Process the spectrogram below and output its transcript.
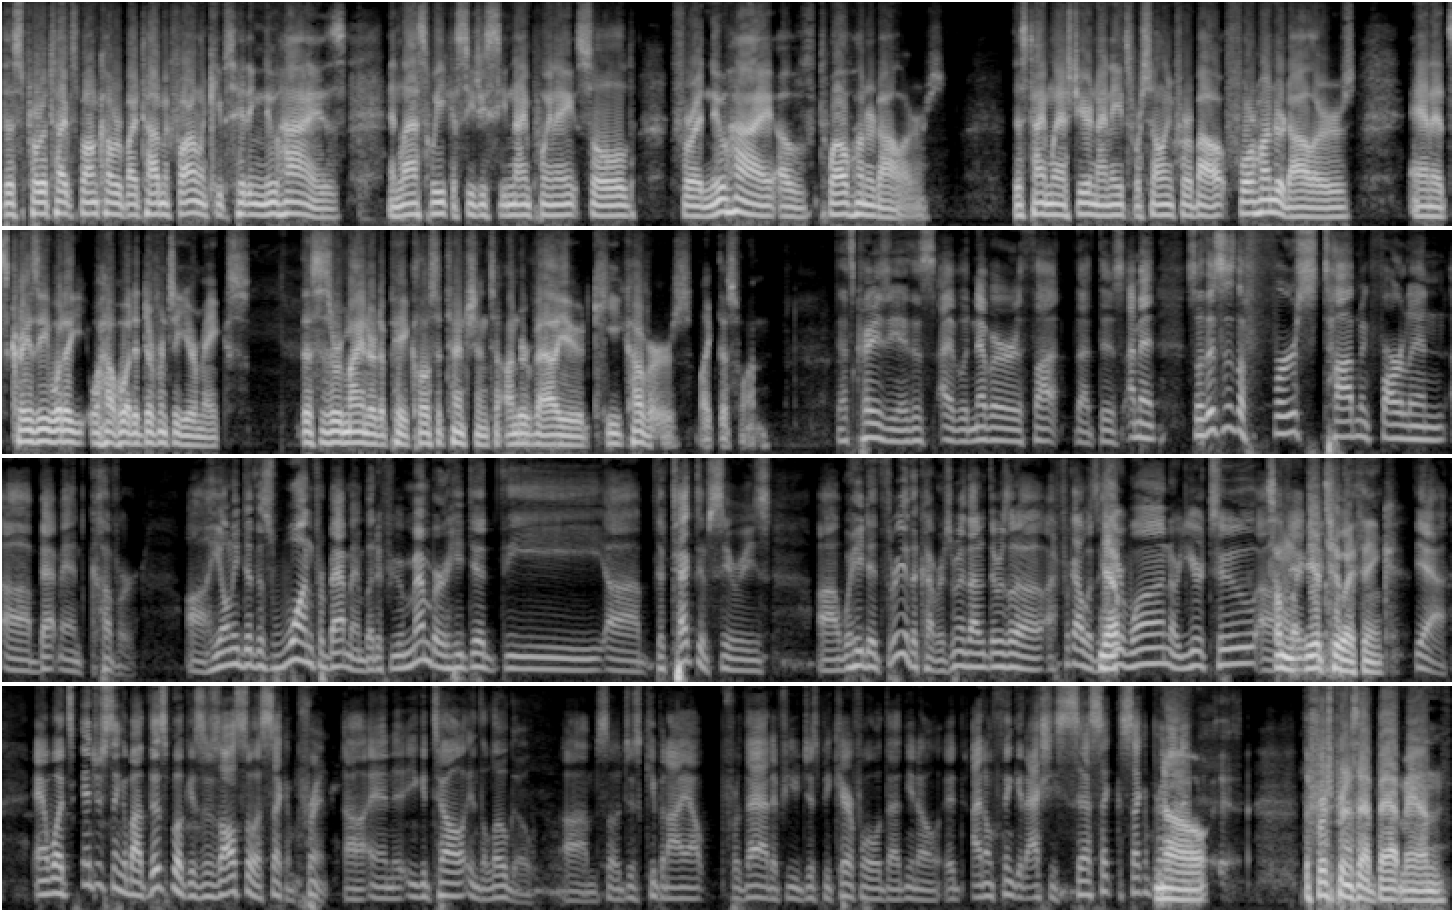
This prototype spawn cover by Todd McFarlane keeps hitting new highs. And last week, a CGC 9.8 sold for a new high of $1,200. This time last year, 9.8s were selling for about $400. And it's crazy what a what a difference a year makes. This is a reminder to pay close attention to undervalued key covers like this one. That's crazy. This I would never thought that this. I mean, so this is the first Todd McFarlane uh, Batman cover. Uh, he only did this one for Batman, but if you remember, he did the uh, Detective series uh, where he did three of the covers. Remember that there was a I forgot was it Yep. year one or year two? Uh, Something like year two, I think. yeah. And what's interesting about this book is there's also a second print, uh, and you can tell in the logo. Um, so just keep an eye out for that. If you just be careful that you know, it, I don't think it actually says sec- second print. No, the first print is that Batman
